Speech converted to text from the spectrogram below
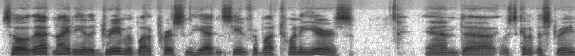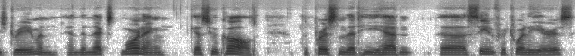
So that night he had a dream about a person he hadn't seen for about 20 years, and uh, it was kind of a strange dream. And and the next morning, guess who called? The person that he hadn't uh, seen for 20 years,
